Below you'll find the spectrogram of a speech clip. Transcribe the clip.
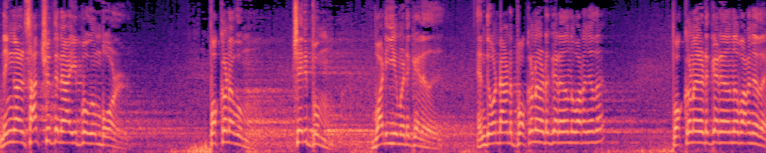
നിങ്ങൾ സാക്ഷ്യത്തിനായി പോകുമ്പോൾ പൊക്കണവും ചെരുപ്പും വടിയും എടുക്കരുത്. എന്തുകൊണ്ടാണ് പൊക്കണം എടുക്കരുതെന്ന് പറഞ്ഞത്? പൊക്കണം എടുക്കരുതെന്ന് പറഞ്ഞത്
